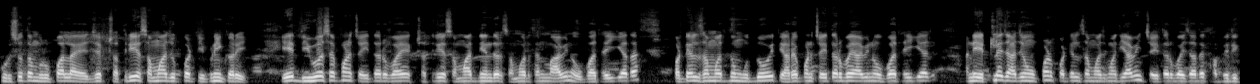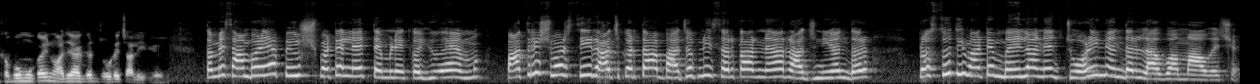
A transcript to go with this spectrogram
પુરુષોત્તમ રૂપાલાએ જે ક્ષત્રિય સમાજ ઉપર ટિપ્પણી કરી, એ દિવસે પણ ચૈતરભાઈ ક્ષત્રિય સમાજની અંદર સમર્થનમાં આવીને ઊભા થઈ ગયા હતા. પટેલ સમાજનો મુદ્દો હોય ત્યારે પણ ચૈતરભાઈ આવીને ઊભા થઈ ગયા છે. અને એટલે જ આજે હું પણ પટેલ સમાજમાંથી આવીને ચૈતરભાઈ સાથે ખભેથી ખભો મુકાઈને આજે આગળ જોડે ચાલી રહ્યો છું. તમે સાંભળ્યા પિયુષ પટેલને તેમણે કહ્યું એમ, પાંત્રીસ વર્ષથી રાજ કરતા ભાજપની સરકારના રાજની અંદર પ્રસ્તુતિ માટે મહિલાને જોડીની અંદર લાવવામાં આવે છે.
